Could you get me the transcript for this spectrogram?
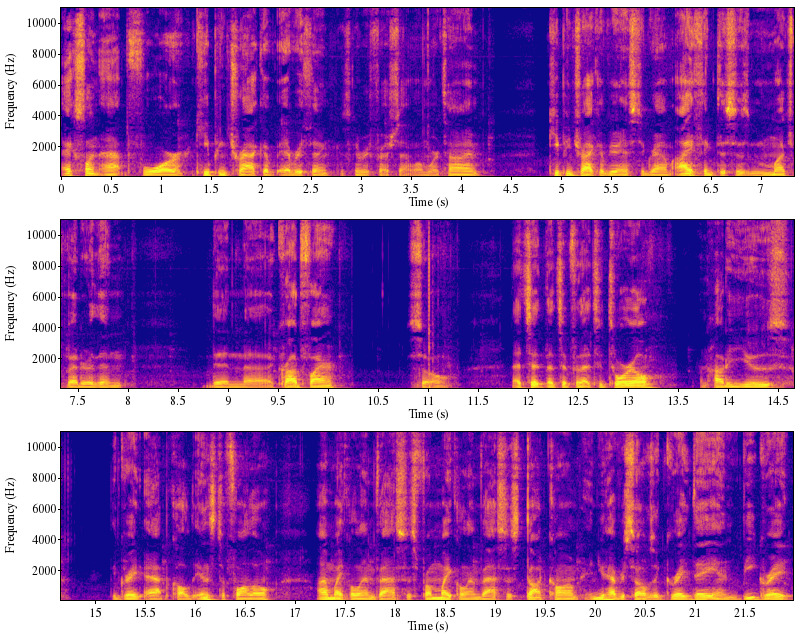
Excellent app for keeping track of everything. Just to refresh that one more time. Keeping track of your Instagram. I think this is much better than than uh, Crowdfire. So that's it. That's it for that tutorial on how to use the great app called InstaFollow. I'm Michael M. Vasas from michaelmvasas.com, and you have yourselves a great day and be great.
